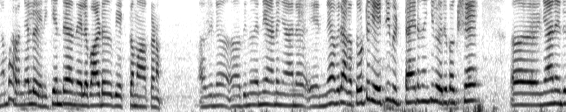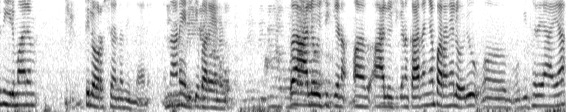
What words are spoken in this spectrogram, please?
ഞാൻ പറഞ്ഞല്ലോ എനിക്ക് എന്റെ നിലപാട് വ്യക്തമാക്കണം. അതിന് അതിന് തന്നെയാണ് ഞാൻ എന്നെ അവരകത്തോട്ട് കയറ്റി വിട്ടായിരുന്നെങ്കിൽ ഒരു പക്ഷേ ഞാൻ എന്റെ തീരുമാനത്തിൽ ഉറച്ചു തന്നെ നിന്നേനെ എന്നാണ് എനിക്ക് പറയാനുള്ളത്. അപ്പോൾ ആലോചിക്കണം ആലോചിക്കണം. കാരണം ഞാൻ പറഞ്ഞല്ലോ ഒരു വിധവയായ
